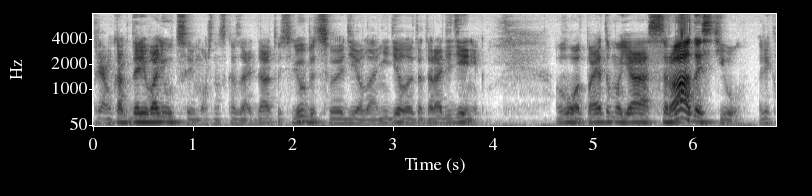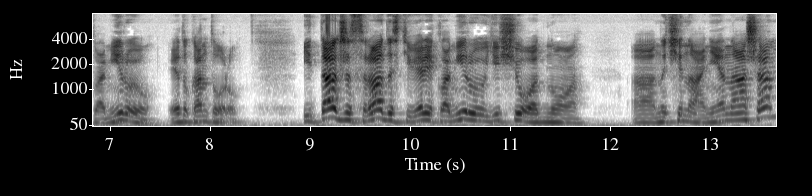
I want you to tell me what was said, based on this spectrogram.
прям как до революции, можно сказать, да, то есть любят свое дело, они делают это ради денег. Вот, поэтому я с радостью рекламирую эту контору. И также с радостью я рекламирую еще одно а, начинание наше.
